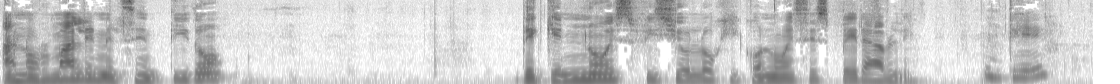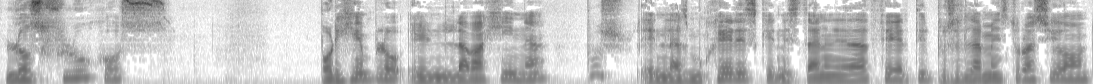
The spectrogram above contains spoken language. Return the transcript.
anormal en el sentido de que no es fisiológico, no es esperable. Los flujos, por ejemplo, en la vagina, pues en las mujeres que están en edad fértil, pues es la menstruación,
